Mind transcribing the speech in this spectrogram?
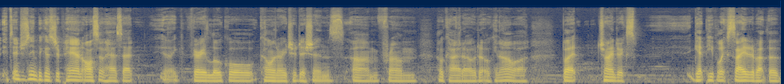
it's interesting because Japan also has that you know, like very local culinary traditions um, from Hokkaido to Okinawa, but trying to ex- get people excited about the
